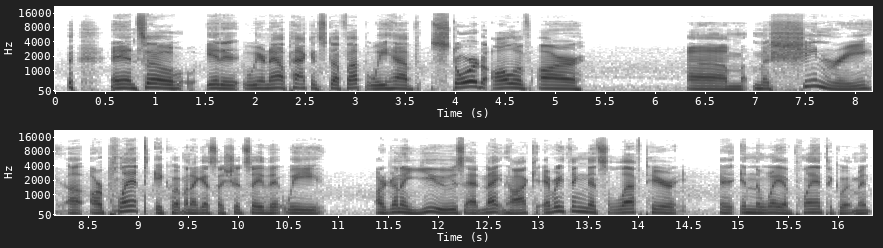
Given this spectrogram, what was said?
and so it is, we are now packing stuff up. We have stored all of our um, machinery, uh, our plant equipment, I guess I should say, that we are going to use at Nighthawk. Everything that's left here in the way of plant equipment,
